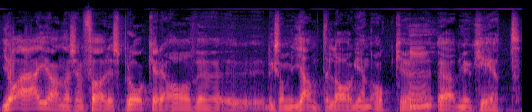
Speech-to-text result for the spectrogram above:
Jag är ju annars en förespråkare av eh, liksom, jantelagen och eh, ödmjukhet.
